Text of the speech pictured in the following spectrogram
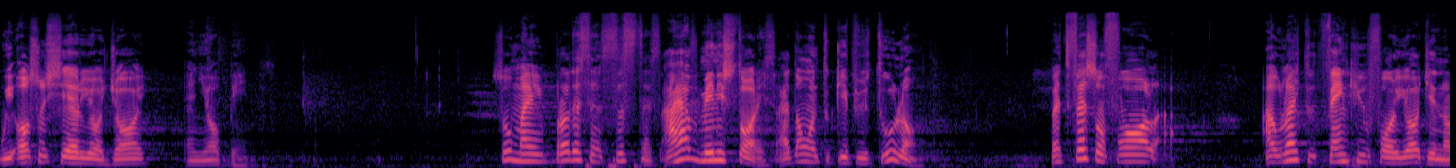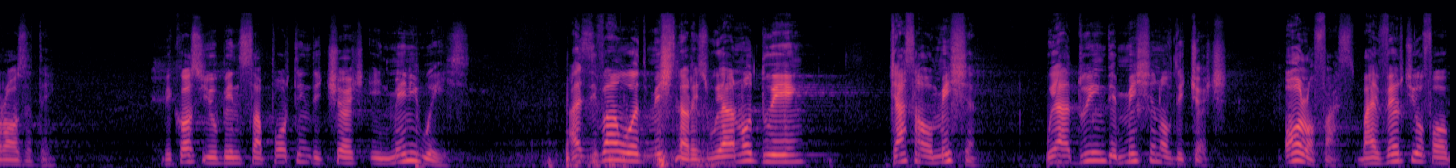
we also share your joy and your pain. So, my brothers and sisters, I have many stories. I don't want to keep you too long. But first of all, I would like to thank you for your generosity because you've been supporting the church in many ways. As Divine Word missionaries, we are not doing just our mission, we are doing the mission of the church all of us, by virtue of our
